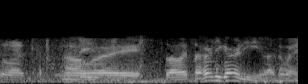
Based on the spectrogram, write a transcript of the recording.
So that's No way. So it's a hurdy-gurdy, by the way.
